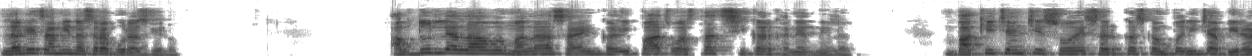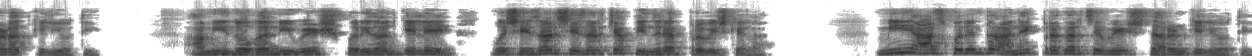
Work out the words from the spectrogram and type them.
लगेच आम्ही नसरापुरास गेलो. अब्दुल्ल्याला व मला सायंकाळी पाच वाजताच शिकारखान्यात नेलं. बाकीच्यांची सोय सर्कस कंपनीच्या बिराडात केली होती. आम्ही दोघांनी वेश परिधान केले व शेजार शेजारच्या पिंजऱ्यात प्रवेश केला. मी आजपर्यंत अनेक प्रकारचे वेश धारण केले होते.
